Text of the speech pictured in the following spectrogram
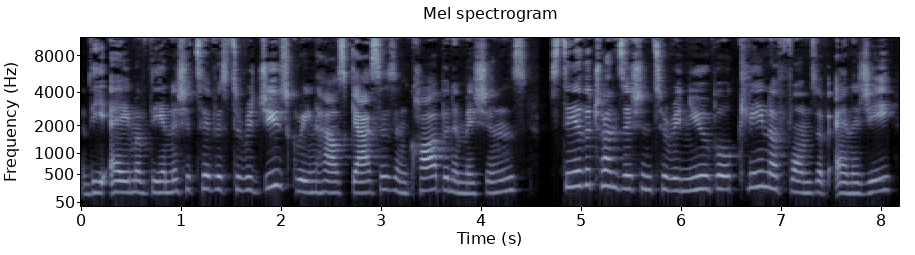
The aim of the initiative is to reduce greenhouse gases and carbon emissions, steer the transition to renewable, cleaner forms of energy,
